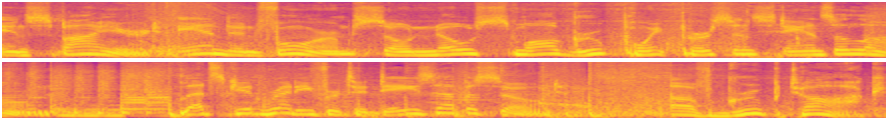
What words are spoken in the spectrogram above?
inspired, and informed so no small group point person stands alone. Let's get ready for today's episode of Group Talk.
